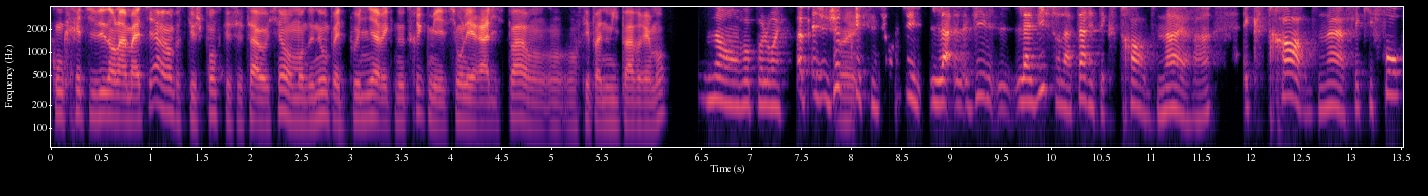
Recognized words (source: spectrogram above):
concrétiser dans la matière, hein, parce que je pense que c'est ça aussi. À un moment donné, on peut être pogné avec nos trucs, mais si on les réalise pas, on, on, s'épanouit pas vraiment. Non, on va pas loin. Ah, ben, juste précision, la, la, vie, la vie sur la Terre est extraordinaire, hein? extraordinaire. Fait qu'il faut,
